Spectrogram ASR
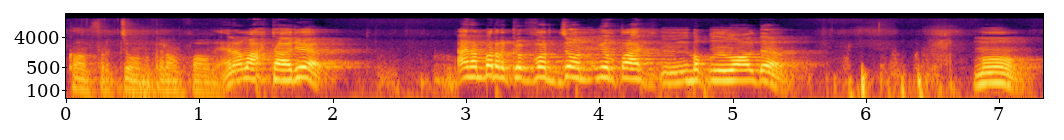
Comfort zone كلام فاضي. أنا ما أحتاجه. أنا برا ال comfort zone من يوم طلعت من بطن الوالدة. مو.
